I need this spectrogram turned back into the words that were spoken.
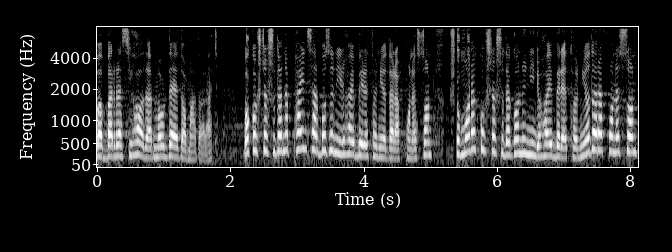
و بررسی ها در مورد ادامه دارد. با کشته شدن پنج سرباز نیروهای بریتانیا در افغانستان شمار کشته شدگان نیروهای بریتانیا در افغانستان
